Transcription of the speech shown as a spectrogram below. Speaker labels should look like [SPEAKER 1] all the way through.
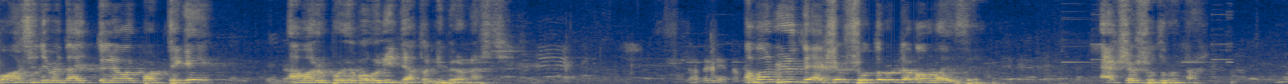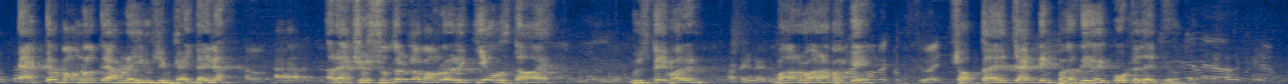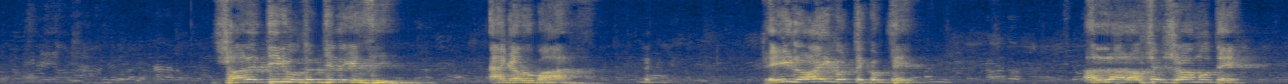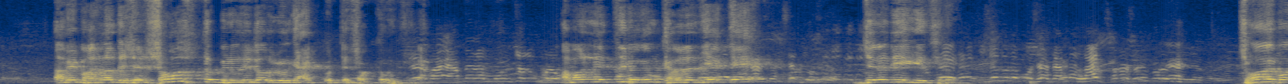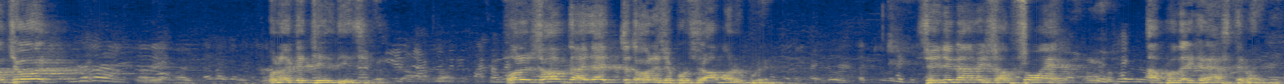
[SPEAKER 1] মহাসচিবের দায়িত্ব নেওয়ার পর থেকে আমার উপরে বহু নির্যাতন নিপীড়ন আসছে। আমার বিরুদ্ধে একশো সতেরোটা মামলা হয়েছে। একশো সতেরোটা একটা মামলাতে আমরা হিমশিম খাই, তাই না? আর একশো সতেরোটা মামলা হলে কি অবস্থা হয়? বুঝতেই পারেন। বারবার আমাকে সপ্তাহে চার দিন, পাঁচ দিন ওই কোর্টে যাইতে হতো। সাড়ে তিন বছর জেলে গেছি। এগারো বার। এই লড়াই করতে করতে আল্লাহর অশেষ রহমতে আমি বাংলাদেশের সমস্ত বিরোধী দলগুলোকে এক করতে সক্ষম হয়েছি। আমার নেত্রী বেগম খালেদা জিয়াকে জেলে দিয়ে গেছে ছয় বছর ওনাকে জেল দিয়েছিল। ফলে সব দায় দায়িত্ব তখন এসে পড়ছিল আমার উপরে। সেই জন্য আমি সবসময় আপনাদের এখানে আসতে পারিনি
